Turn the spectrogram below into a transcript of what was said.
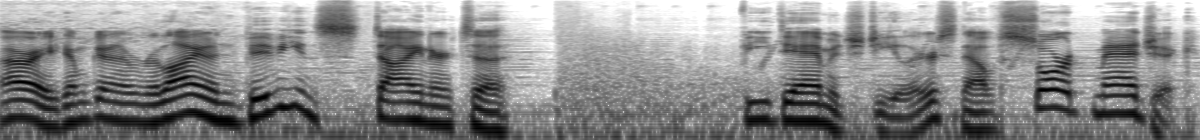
Alright, I'm going to rely on Vivi and Steiner to be damage dealers. Now, sword magic.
